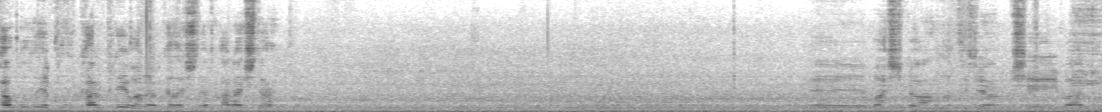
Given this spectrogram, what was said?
Kablolu Apple CarPlay var arkadaşlar araçta. Ee, başka anlatacağım bir şey var mı?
